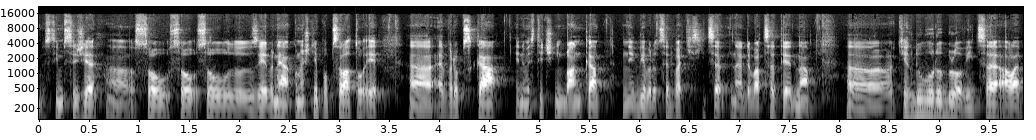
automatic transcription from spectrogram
myslím si, že eh, jsou, jsou, jsou zjevné a konečně popsala to i Evropská investiční banka někdy v roce 2021. Těch důvodů bylo více, ale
